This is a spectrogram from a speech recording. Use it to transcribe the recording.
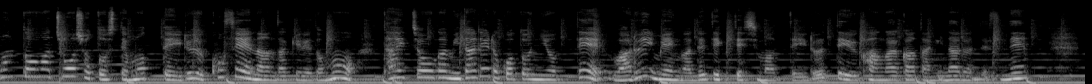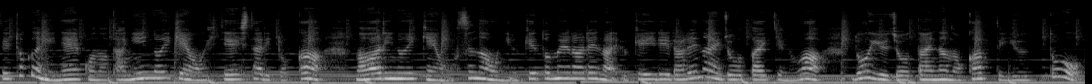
本当は長所として持っている個性なんだけれども体調が乱れることによって悪い面が出てきてしまっているっていう考え方になるんですね。で特にねこの他人の意見を否定したりとか周りの意見を素直に受け止められない受け入れられない状態っていうのはどういう状態なのかっていうと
